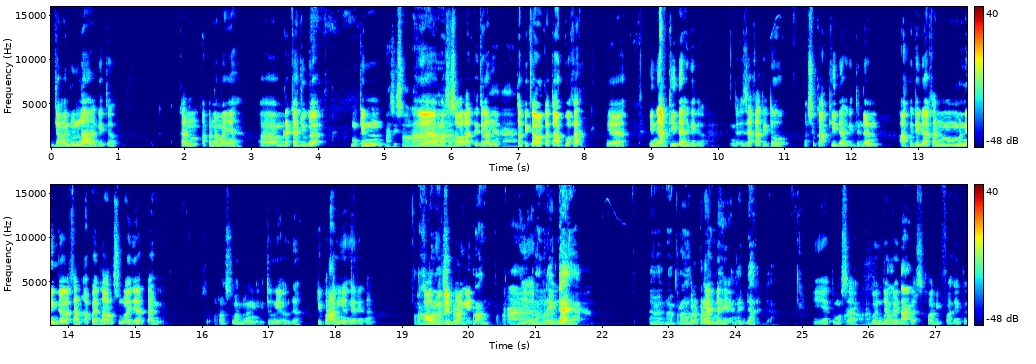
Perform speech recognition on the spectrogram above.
jangan dulu lah gitu kan apa namanya eh, mereka juga mungkin masih sholat. ya masih sholat itu kan Iya kan? tapi kalau kata Abu Bakar ya ini akidah gitu nggak zakat itu masuk ke akidah gitu Hmm. dan aku tidak akan meninggalkan apa yang telah Rasulullah ajarkan gitu. Rasulullah bilang itu ya udah diperangi akhirnya kan Perang, Kaum perang, itu diperangin. Perang. perang. Iya, perang perang. reda ya. Nah, namanya perang, Perang- perang Reda ya? Reda, Reda. iya itu masa gonjang ganjing pemberontak. pas khalifah itu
